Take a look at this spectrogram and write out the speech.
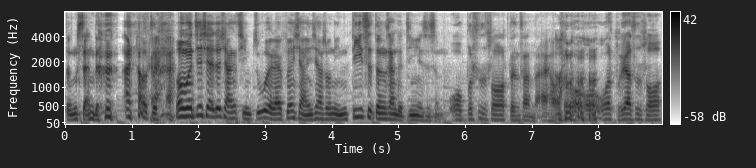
登山的爱好者，我们接下来就想请主委来分享一下，说您第一次登山的经验是什么？我不是说登山的爱好者，我我我主要是说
